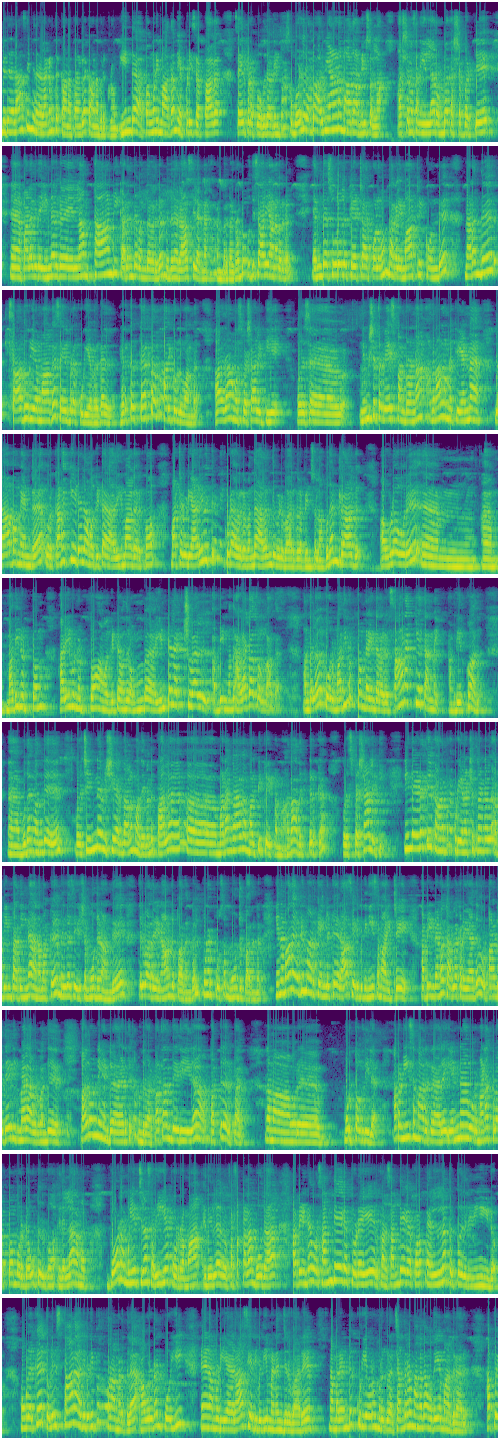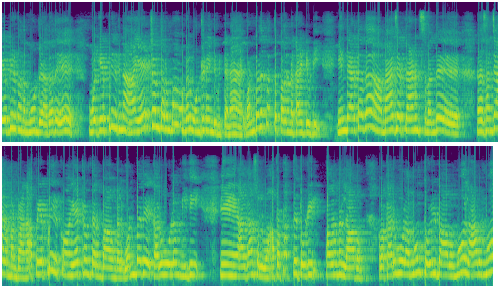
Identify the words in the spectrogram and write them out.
மிதன ராசி மிதன லக்னத்திற்கான பலன்களை காணவிருக்கிறோம். இந்த பங்குனி மாதம் எப்படி சிறப்பாக செயல்பட போகுது அப்படின்னு பார்க்கும்பொழுது ரொம்ப அருமையான மாதம் அப்படின்னு சொல்லலாம். அஷ்டம சனியெல்லாம் ரொம்ப கஷ்டப்பட்டு பலவித இன்னல்களை எல்லாம் தாண்டி கடந்து வந்தவர்கள் மிதன ராசி லக்னக்கார நண்பர்கள். ரொம்ப புத்திசாலியானவர்கள். எந்த சூழலுக்கு ஏற்றாற் போலவும் தங்களை மாற்றிக்கொண்டு நடந்து சாதுரியமாக செயல்படக்கூடியவர்கள். இடத்திற்கேற்ப மாறிக்கொள்ளுவாங்க. அதுதான் அவங்க ஸ்பெஷாலிட்டியே ஒரு ச நிமிஷத்தை வேஸ்ட் பண்ணுறோன்னா அதனால் நம்மளுக்கு என்ன லாபம் என்ற ஒரு கணக்கீடல் அவங்கக்கிட்ட அதிகமாக இருக்கும். மற்றவருடைய அறிவுத்திறனை கூட அவர்கள் வந்து அளந்து விடுவார்கள் அப்படின்னு சொல்லலாம். புதன் ராகு அவ்வளோ ஒரு மதிநுட்பம் அறிவு நுட்பம் அவங்கக்கிட்ட வந்து ரொம்ப இன்டலெக்சுவல் அப்படின்னு வந்து அழகாக சொல்லாத. அந்த அளவுக்கு ஒரு மதிநுட்பம் நிறைந்தவர்கள் சாணக்கிய தன்மை அப்படி இருக்கும் அது. புதன் வந்து ஒரு சின்ன விஷயம் இருந்தாலும் அதை வந்து பல மடங்காக மல்டிப்ளை பண்ணும். அதான் அதுக்கிட்ட இருக்க ஒரு ஸ்பெஷாலிட்டி இந்த இடத்தில் காணப்படக்கூடிய நட்சத்திரங்கள் அப்படின்னு பார்த்தீங்கன்னா நமக்கு மிருகசீரிஷம் மூன்று நான்கு திருவாதிரை நான்கு பாதங்கள் புனர்பூசம் மூன்று பாதங்கள். இந்த மாதம் எப்படிமா இருக்குது எங்களுக்கு? ராசி அதிபதி நீசமாயிற்று அப்படின்றாங்க கவலை கிடையாது. ஒரு பன்னெண்டு தேதிக்கு மேலே அவர் வந்து பதினொன்று என்ற இடத்துக்கு வந்துடுவார் பத்தாம் தேதி தான் பத்தில் இருப்பார். நம்ம ஒரு முற்பகுதியில். அப்போ நீசமாக இருக்கிறாரு. என்ன ஒரு மனக்குழப்பம் ஒரு டவுட் இருக்கும் இதெல்லாம் நம்ம போடுற முயற்சிலாம் சரியாக போடுறோமா? இது இல்லை பர்ஃபெக்டாக தான் போதா? அப்படின்ற ஒரு சந்தேகத்தோடையே இருக்கும். அந்த சந்தேக குழப்பம் எல்லாம் பிற்பகுதியில் நீங்கிடும் உங்களுக்கு தொழில்ஸ்தான அதிபதி பதினோராம் இடத்துல அவருடன் போய் நம்முடைய ராசி அதிபதியும் இணைஞ்சிருவார். நம்ம ரெண்டுக்குரியவரும் இருக்கிறார். சந்திரனும் அங்கே தான் உதயமாகிறாரு. அப்போ எப்படி இருக்கும் அந்த மூன்று? அதாவது உங்களுக்கு எப்படி இருக்குன்னா ஏற்றம் தரும் பாவங்கள் ஒன்றிணைந்து விட்டன. ஒன்பது பத்து பதினொன்று கனெக்டிவிட்டி இந்த இடத்துல தான் மேஜர் பிளானட்ஸ் வந்து சஞ்சாரம் பண்ணுறாங்க அப்போ எப்படி இருக்கும்? ஏற்றம் தரும் பாவங்கள் ஒன்பது கருவூலம் நிதி அதான் அதுதான் சொல்லுவோம். அப்புறம் பத்து தொழில் பதினொன்று லாபம். அப்போ கருவூலமும் தொழில் பாவமோ லாபமோ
